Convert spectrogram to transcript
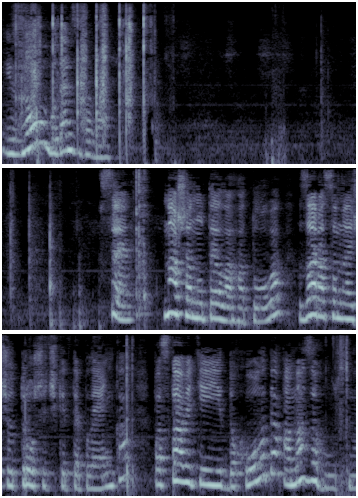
І знову будемо збивати. Все, наша нутелла готова. Зараз вона ще трошечки тепленька. Поставите її до холода, вона загусне.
